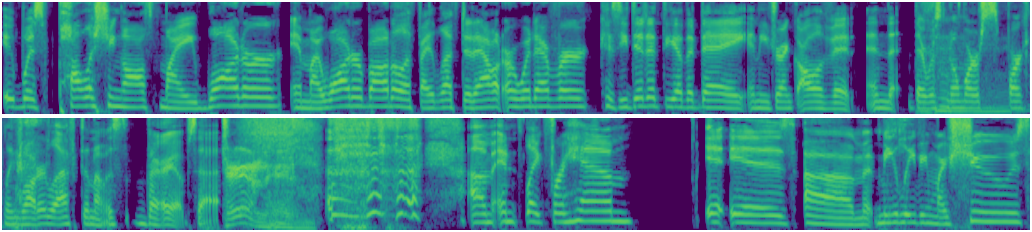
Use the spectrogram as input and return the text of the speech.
it was polishing off my water in my water bottle if I left it out or whatever, because he did it the other day and he drank all of it and there was no more sparkling water left and I was very upset. Damn him. Um, and like for him, it is um, me leaving my shoes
